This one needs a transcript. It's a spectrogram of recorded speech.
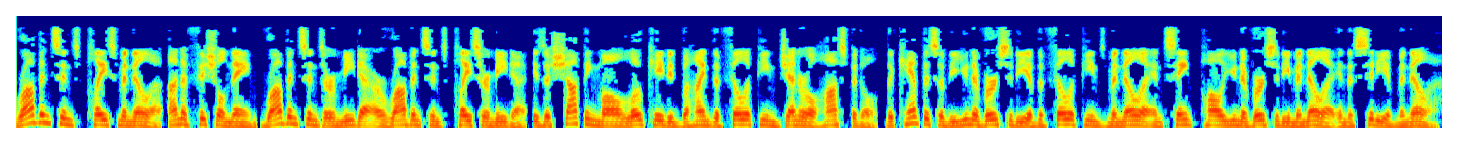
Robinson's Place Manila unofficial name, Robinson's Ermita or Robinson's Place Ermita, is a shopping mall located behind the Philippine General Hospital, the campus of the University of the Philippines Manila and St. Paul University Manila in the city of Manila.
